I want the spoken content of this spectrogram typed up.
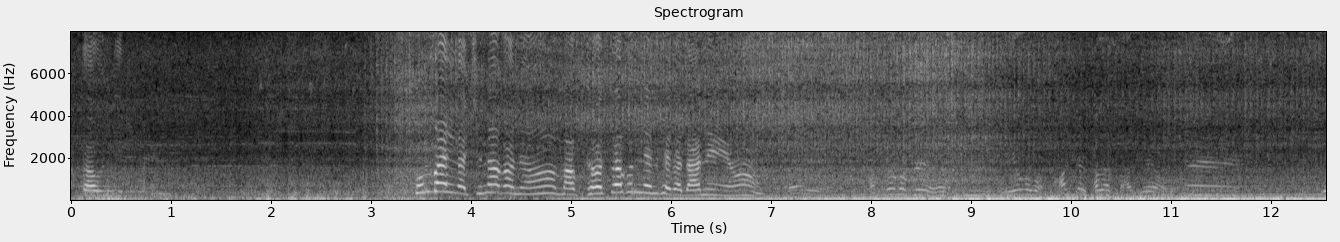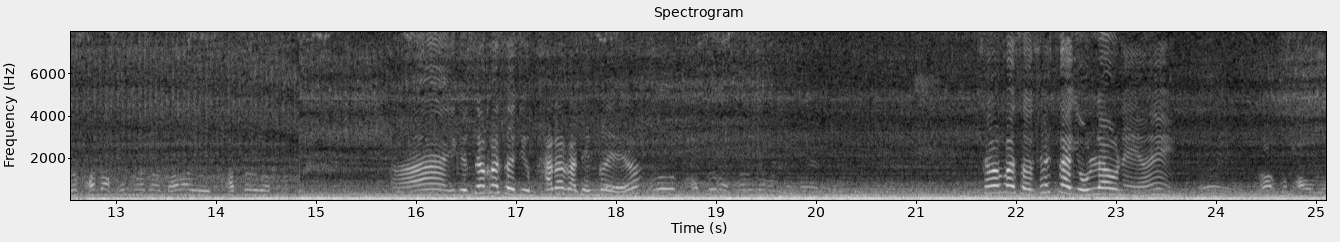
안타까운 일이네. 콤바이가 지나가면 막 벼 썩은 냄새가 나네요. 다 썩었어요 이거 뭐 완전 바닥도 안 돼요 음. 이거 바닥 보면은 나라에 다 떨어져 아, 이거 썩어서 지금 발화가 된 거예요? 어, 다 썩어서 새싹이 올라오네요. 예, 갖고 다 올라오고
